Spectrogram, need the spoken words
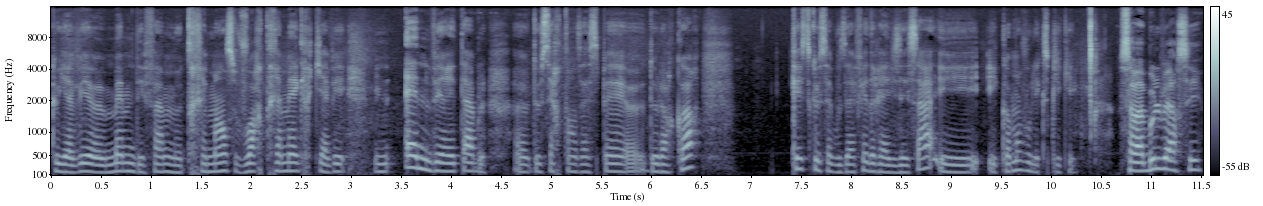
qu'il y avait euh, même des femmes très minces, voire très maigres, qui avaient une haine véritable euh, de certains aspects euh, de leur corps. Qu'est-ce que ça vous a fait de réaliser ça et, comment vous l'expliquez? Ça m'a bouleversée.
